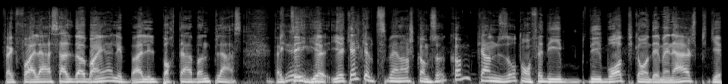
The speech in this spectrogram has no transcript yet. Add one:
Fait qu'il faut aller à la salle de bain, aller, aller le porter à la bonne place. Fait que, tu sais, il y a- il y, a quelques petits mélanges comme ça, comme quand nous autres, on fait des, des boîtes puis qu'on déménage puis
